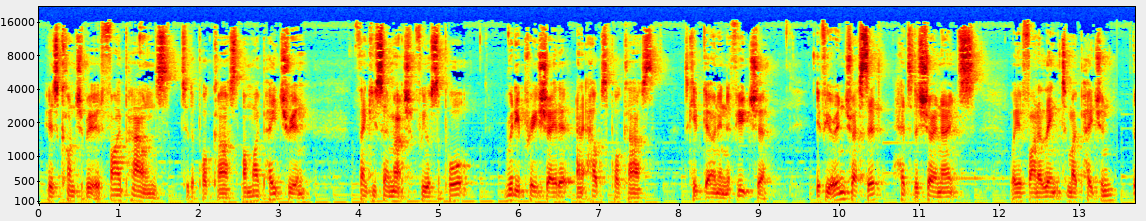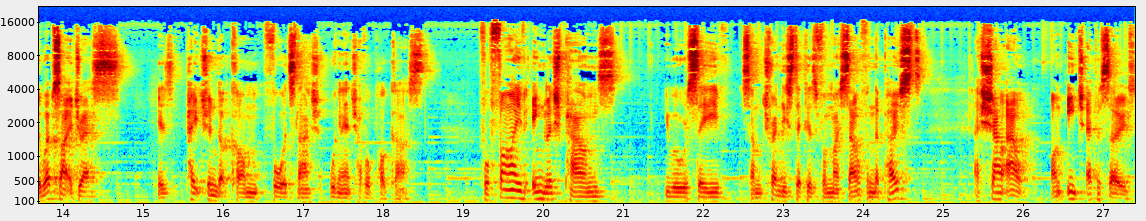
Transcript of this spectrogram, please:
who has contributed £5 to the podcast on my Patreon. Thank you so much for your support. Really appreciate it, and it helps the podcast to keep going in the future. If you're interested, head to the show notes where you'll find a link to my Patreon. The website address is patreon.com forward slash Winging It Travel Podcast. For five English pounds, you will receive some trendy stickers from myself and the post, a shout out on each episode,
